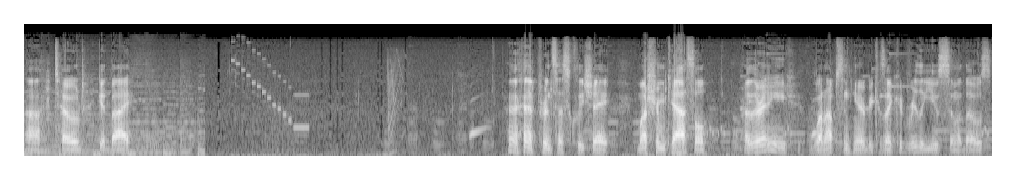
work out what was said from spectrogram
uh, Toad, goodbye. Princess Cliche. Mushroom Castle. Are there any 1-ups in here? Because I could really use some of those.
